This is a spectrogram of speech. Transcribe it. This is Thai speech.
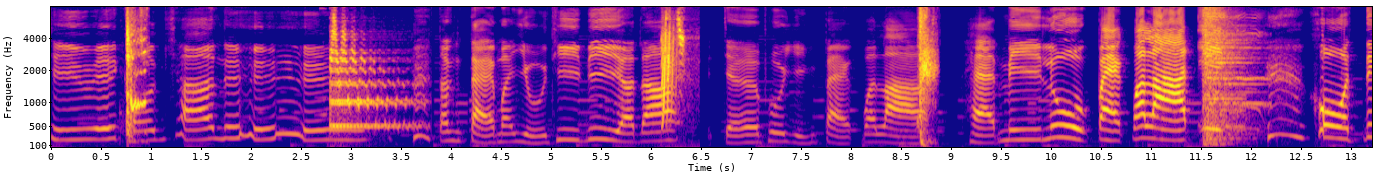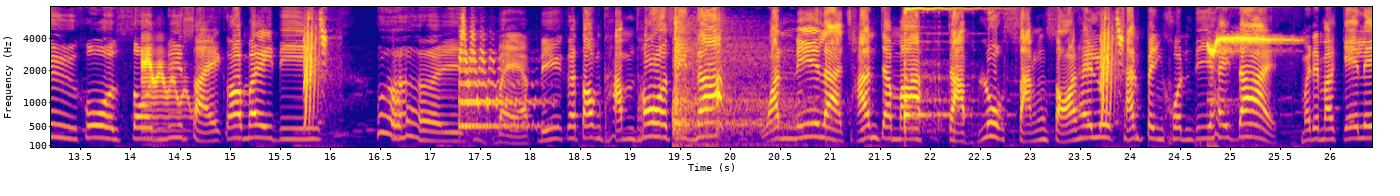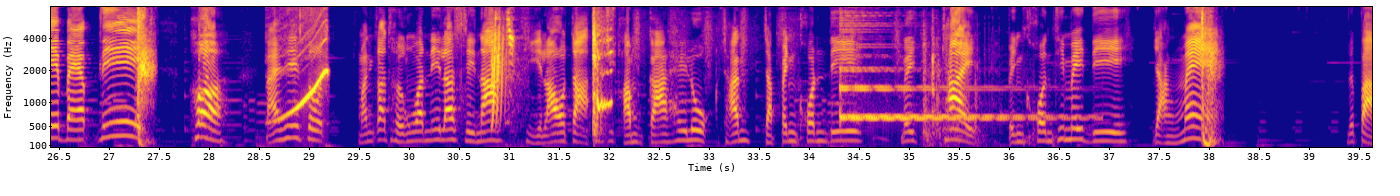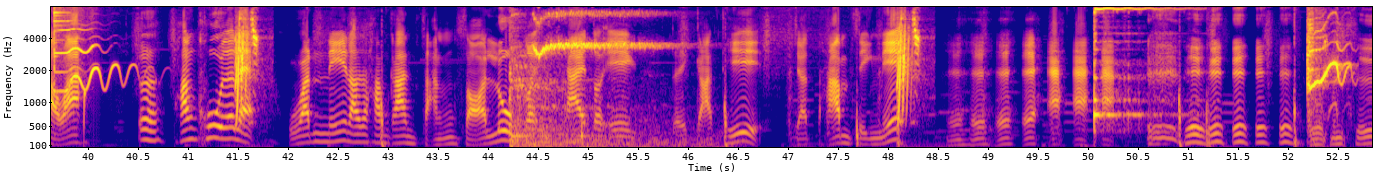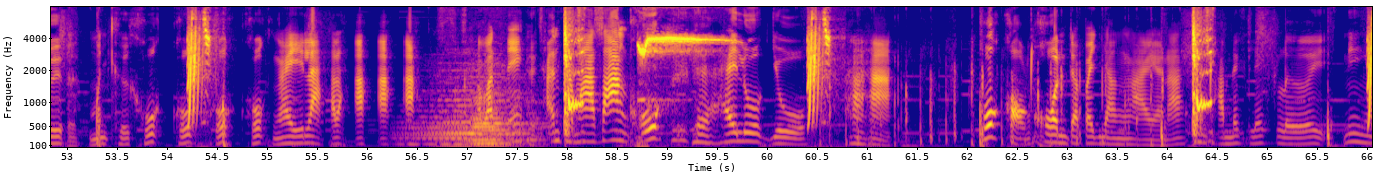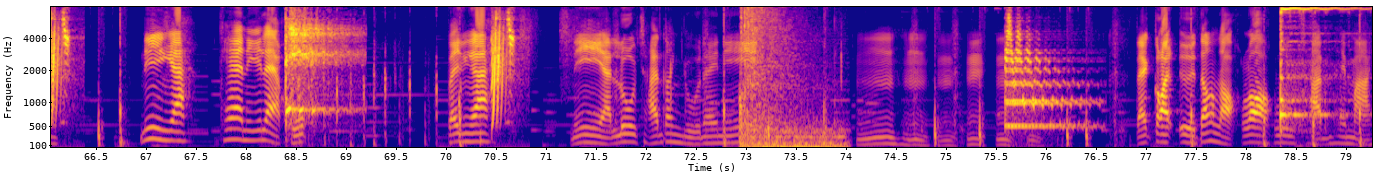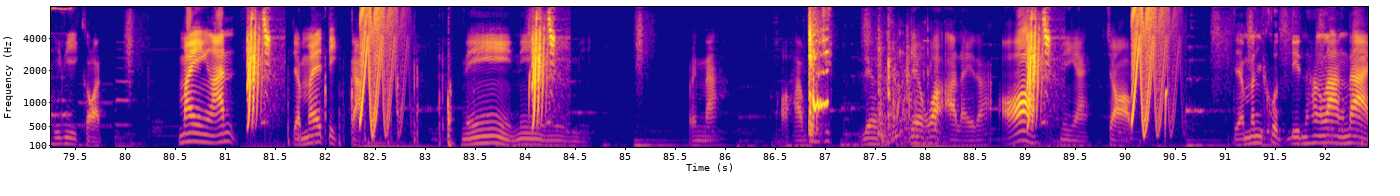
ชีวิตของฉัน ตั้งแต่มาอยู่ที่นี่อะนะ เจอผู้หญิงแปลกประหลาด แถมมีลูกแปลกประหลาดอีก โคตรดื้อโคตรซนนิสัยก็ไม่ดี เฮ้ย แบบนี้ก็ต้องทำโทษสินะ วันนี้แหละฉันจะมาจับลูกสั่งสอนให้ลูกฉันเป็นคนดีให้ได้ ไม่ได้มาเกเรแบบนี้เฮ้อในที่สุดมันก็ถึงวันนี้แล้วสินะที่เราจะทำการให้ลูกฉันจะเป็นคนดี ไม่ใช่ เป็นคนที่ไม่ดีอย่างแม่ หรือเปล่าวะเออ ทั้งคู่นั่นแหละ วันนี้เราจะทำการสั่งสอนลูกตัวชายตัวเอง โดยการที่จะทำสิ่งนี้ มันคือมันคือคุกคุกคุกคุกไงล่ะวันนี้ฉันจะมาสร้างคุกให้ลูกอยู่ฮ่าฮ่าคุกของคนจะเป็นยังไงอะนะต้องทำเล็กๆเลย นี่ไง นี่ไง แค่นี้แหละคุก เป็นไง นี่อะลูกฉันต้องอยู่ในนี้ แต่ก่อนอื่นต้องหลอกลอกลูกฉันให้มาที่นี่ก่อน ไม่งั้น จะไม่ติดกับ นี่นี่นี่นี่เป็นนะ ขอทำเรียกเรียกว่าอะไรนะ อ๋อ นี่ไง จอบ เดี๋ยวมันขุดดินข้างล่างได้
